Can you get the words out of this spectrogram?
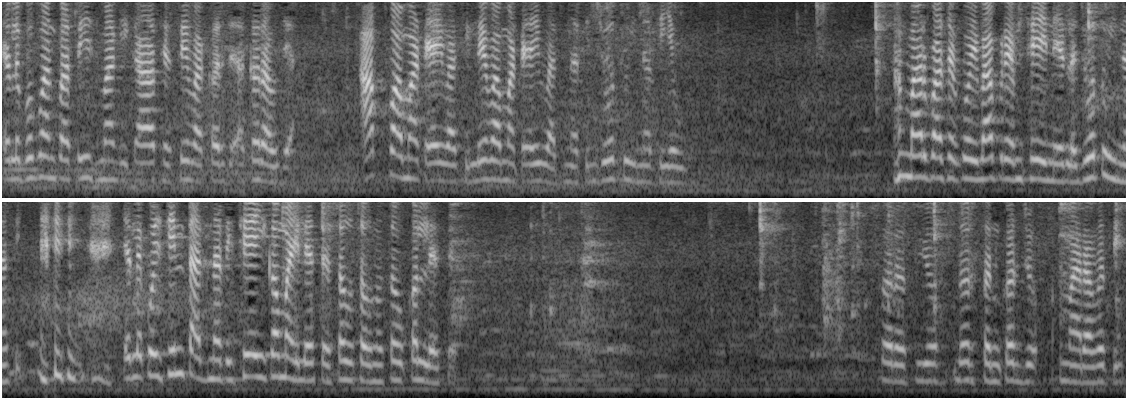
એટલે ભગવાન પાસે એ જ માગી કે આ હાથે સેવા કરાવજે. આપવા માટે આવ્યા છીએ, લેવા માટે આવ્યા જ નથી જોતુંય નથી એવું. મારા પાસે કોઈ વાપરે એમ છે નહીં, એટલે જોતુંય નથી. એટલે કોઈ ચિંતા જ નથી. છે એ કમાઈ લેશે, સૌ સૌનું સૌ કરી લેશે. સરસ, લ્યો, દર્શન કરજો અમારા વતી.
